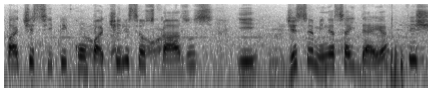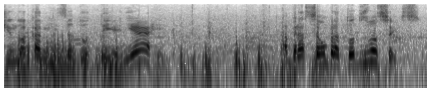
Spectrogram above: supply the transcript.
participe, compartilhe seus casos e dissemine essa ideia vestindo a camisa do TNR. Abração para todos vocês!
